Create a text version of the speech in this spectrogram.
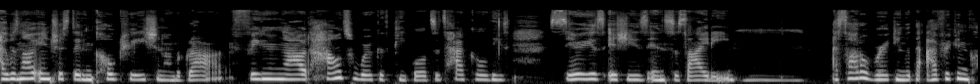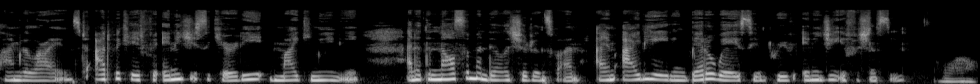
I was now interested in co-creation on the ground, figuring out how to work with people to tackle these serious issues in society. Mm. I started working with the African Climate Alliance to advocate for energy security in my community. And at the Nelson Mandela Children's Fund, I am ideating better ways to improve energy efficiency. Wow.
